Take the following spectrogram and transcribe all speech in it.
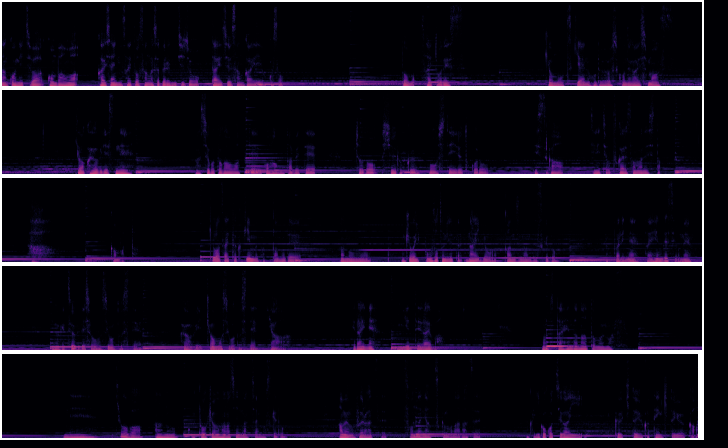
さんこんにちは、こんばんは。会社員の斉藤さんがしゃべる日常第13回へようこそ。どうも、斉藤です。今日もお付き合いのほどよろしくお願いします。今日は火曜日ですね。まあ、仕事が終わってご飯を食べてちょうど収録をしているところですが、一日お疲れ様でした。今日は在宅勤務だったのであの今日は一歩も外に出てないような感じなんですけどやっぱりね大変ですよね。昨日月曜日でしょ？仕事して火曜日今日も仕事して。いやー偉いね。人間って偉いわ。ほんと大変だなと思います。ねえ今日はあの東京の話になっちゃいますけど雨も降らずそんなに暑くもならずなんか居心地がいい空気というか天気というか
